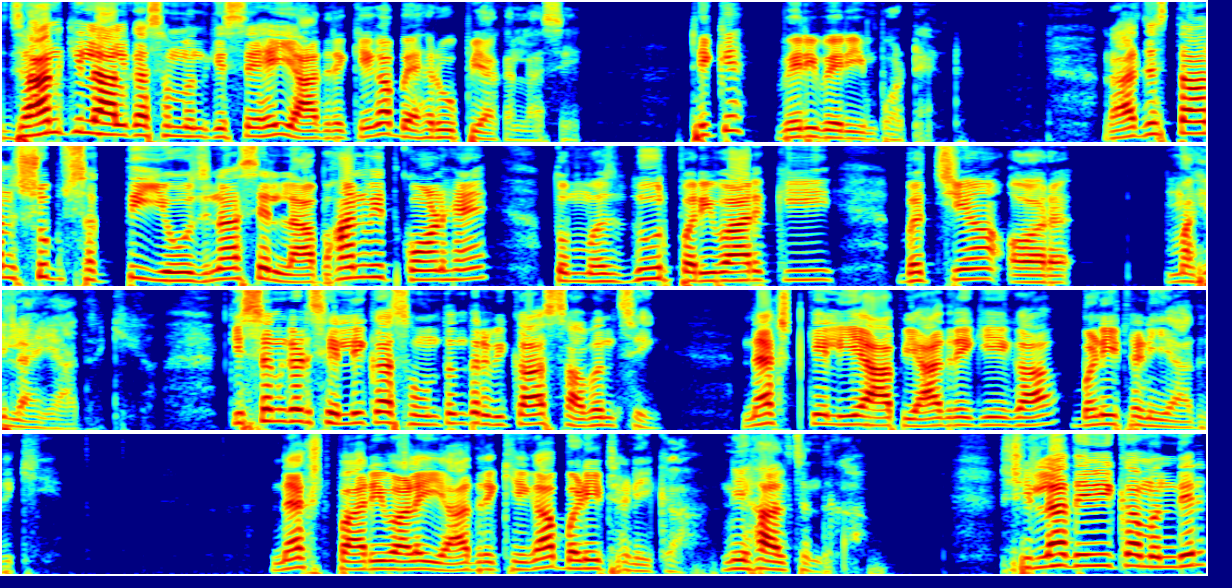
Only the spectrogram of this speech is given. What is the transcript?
जानकी लाल का संबंध किससे है? याद रखिएगा, बहरूपिया कला से। ठीक है? Very very important Rajasthan Shubh Shakti Yojana से लाभान्वित कौन है? तो मजदूर परिवार की बच्चियाँ और महिलाएँ, याद रखिएगा। किशनगढ़ शैली का स्वतंत्र विकास, सावंत सिंह। नेक्स्ट के लिए आप याद रखिएगा बड़ी ठणी याद रखिए। नेक्स्ट पारी वाले याद रखिएगा बड़ी ठणी का, निहाल चंद का। शिला देवी का मंदिर,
